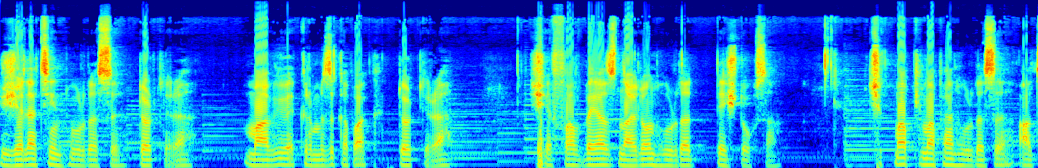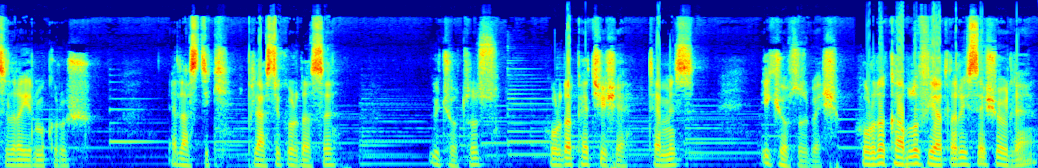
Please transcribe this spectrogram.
jelatin hurdası 4 lira, Mavi ve kırmızı kapak 4 lira. Şeffaf beyaz naylon hurda 5.90. Çıkma pimapen hurdası 6 lira 20 kuruş. Elastik plastik hurdası 3.30. Hurda pet şişe temiz 2.35. Hurda kablo fiyatları ise şöyle.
